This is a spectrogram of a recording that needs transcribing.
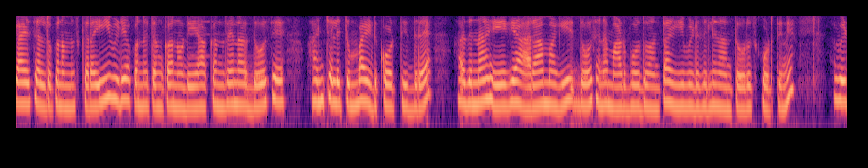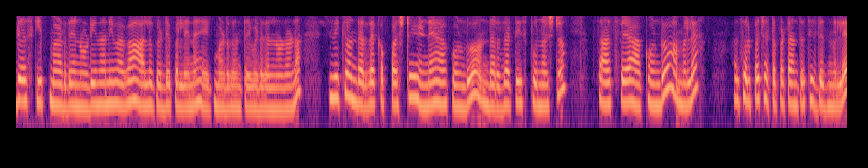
ಗಾಯ್ಸ್, ಎಲ್ರಿಗೂ ನಮಸ್ಕಾರ. ಈ ವಿಡಿಯೋ ಕೊನೆ ತನಕ ನೋಡಿ, ಯಾಕಂದರೆ ನಾವು ದೋಸೆ ಹಂಚಲ್ಲಿ ತುಂಬ ಹಿಡ್ಕೊಡ್ತಿದ್ರೆ ಅದನ್ನು ಹೇಗೆ ಆರಾಮಾಗಿ ದೋಸೆನ ಮಾಡ್ಬೋದು ಅಂತ ಈ ವಿಡಿಯೋದಲ್ಲಿ ನಾನು ತೋರಿಸ್ಕೊಡ್ತೀನಿ. ವಿಡಿಯೋ ಸ್ಕಿಪ್ ಮಾಡಿದೆ ನೋಡಿ, ನಾನು ಇವಾಗ ಆಲೂಗಡ್ಡೆ ಪಲ್ಯನ ಹೇಗೆ ಮಾಡೋದು ಅಂತ ಈ ವಿಡಿಯೋದಲ್ಲಿ ನೋಡೋಣ. ಇದಕ್ಕೆ ಒಂದು ಅರ್ಧ ಕಪ್ಪಷ್ಟು ಎಣ್ಣೆ ಹಾಕ್ಕೊಂಡು ಒಂದು ಅರ್ಧ ಟೀ ಸ್ಪೂನಷ್ಟು ಸಾಸಿವೆ ಹಾಕ್ಕೊಂಡು ಆಮೇಲೆ ಅದು ಸ್ವಲ್ಪ ಚಟಪಟ ಅಂತ ಸಿಡಿದ್ಮೇಲೆ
